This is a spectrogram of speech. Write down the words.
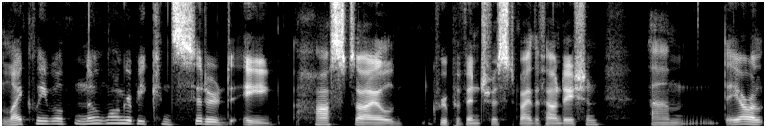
likely will no longer be considered a hostile group of interest by the Foundation. Um, they are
